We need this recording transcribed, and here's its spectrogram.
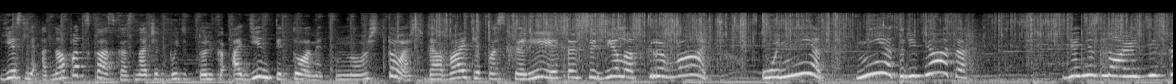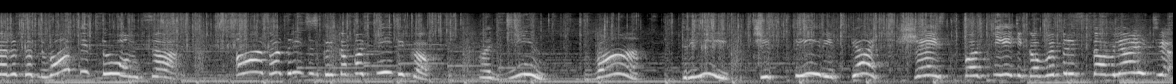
Если одна подсказка, значит будет только один питомец. Ну что ж, давайте поскорее это все дело открывать. О нет, нет, ребята, я не знаю, здесь, кажется, два питомца. А, смотрите, сколько пакетиков. Один, два, три, четыре, пять, шесть пакетиков. Вы представляете?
